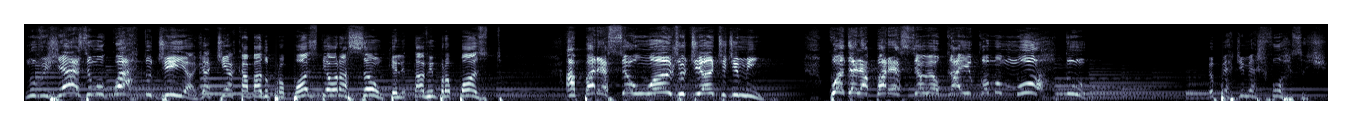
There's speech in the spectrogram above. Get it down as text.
No 24 dia, já tinha acabado o propósito e a oração, que ele estava em propósito. Apareceu um anjo diante de mim. Quando ele apareceu, eu caí como morto. Eu perdi minhas forças.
